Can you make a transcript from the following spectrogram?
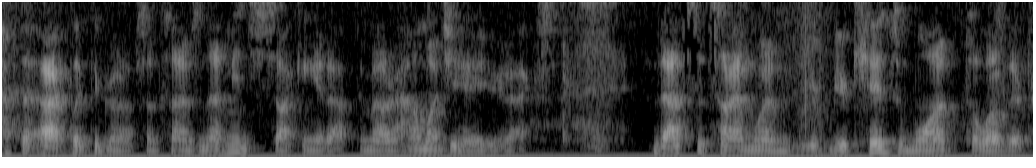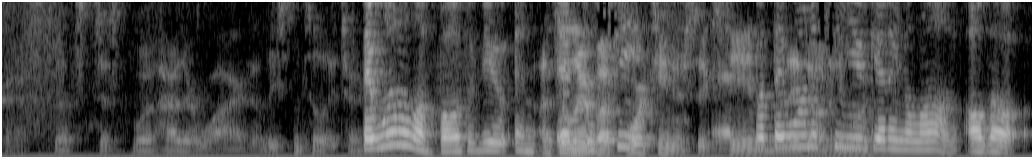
have to act like the grown up sometimes, and that means sucking it up, no matter how much you hate your ex. That's the time when your, your kids want to love their parents. That's just what, how they're wired, at least until they turn. They want to love both of you, and until and they're to about see, fourteen or sixteen. but they and want to see you getting along. Although,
